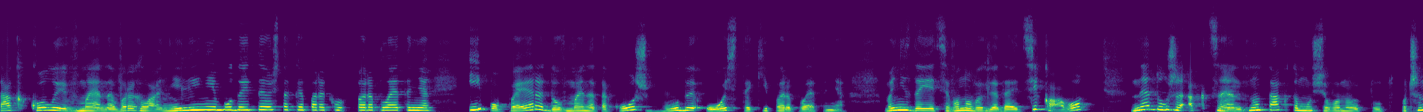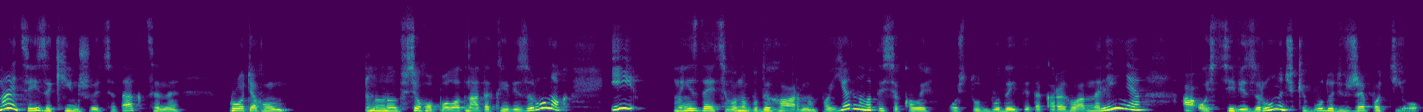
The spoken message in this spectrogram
Так, коли в мене в регланній лінії буде йти ось таке переплетення, і попереду в мене також буде ось такі переплетення. Мені здається, воно виглядає цікаво, не дуже акцентно, так, тому що воно тут починається і закінчується. Так, Це не протягом е, всього полотна такий візерунок. І мені здається, воно буде гарно поєднуватися, коли ось тут буде йти така регланна лінія, а ось ці візеруночки будуть вже по тілу.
